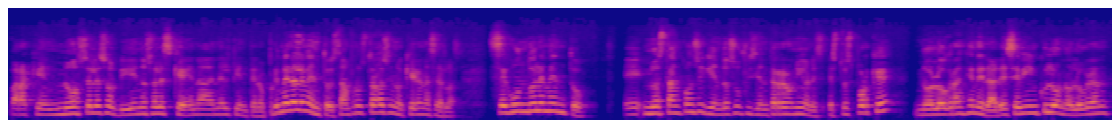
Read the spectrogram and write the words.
para que no se les olvide y no se les quede nada en el tintero. Primer elemento, están frustrados y no quieren hacerlas. Segundo elemento, eh, no están consiguiendo suficientes reuniones. Esto es porque no logran generar ese vínculo, no logran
